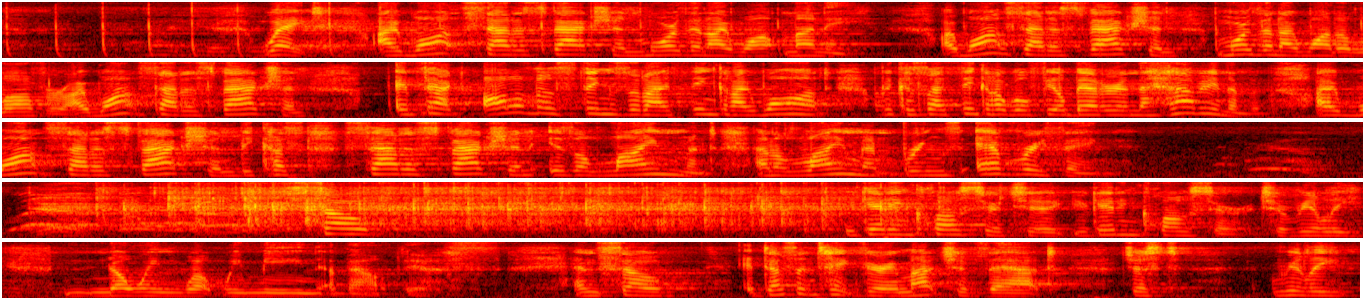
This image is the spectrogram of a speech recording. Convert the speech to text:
Wait, I want satisfaction more than I want money. I want satisfaction more than I want a lover. I want satisfaction. In fact, all of those things that I think I want because I think I will feel better in the having of them. I want satisfaction because satisfaction is alignment, and alignment brings everything. So you're getting closer to you're getting closer to really knowing what we mean about this. And so it doesn't take very much of that, just really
